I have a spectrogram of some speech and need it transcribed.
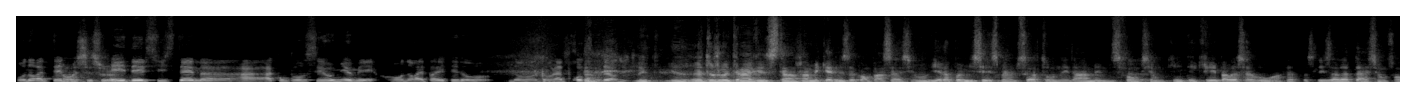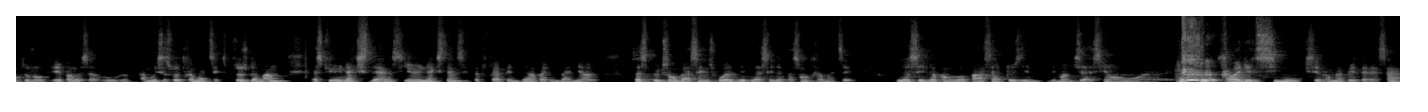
on aurait peut-être aidé le système à, compenser au mieux, mais on n'aurait pas été dans, la profondeur du truc. Il aurait toujours été en résistance, en mécanisme de compensation. Il n'aurait pas mis ses semaines pour se retourner dans la même dysfonction qui a été créée par le cerveau, en fait, parce que les adaptations sont toujours créées par le cerveau, à moins que ce soit traumatique. C'est pour ça que je demande est-ce qu'il y a eu un accident? S'il y a eu un accident, c'est fait frapper dedans par une bagnole, ça se peut que son bassin soit déplacé de façon traumatique. Là, c'est là qu'on va penser à plus d'immobilisation, euh, travail de Tissimo, qui c'est vraiment plus intéressant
